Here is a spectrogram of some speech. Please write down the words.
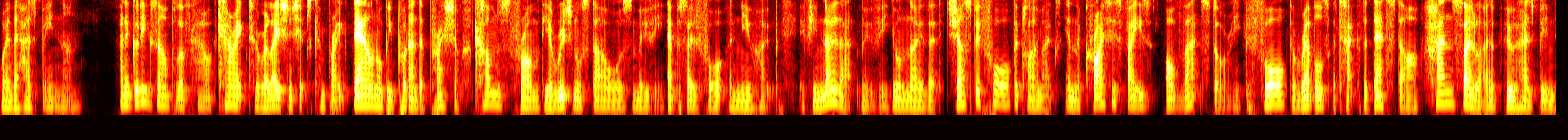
where there has been none. And a good example of how character relationships can break down or be put under pressure comes from the original Star Wars movie, Episode 4 A New Hope. If you know that movie, you'll know that just before the climax, in the crisis phase of that story, before the rebels attack the Death Star, Han Solo, who has been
